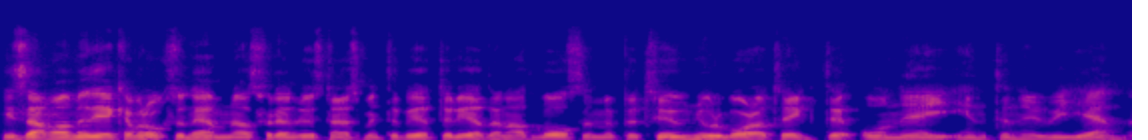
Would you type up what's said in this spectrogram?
I samband med det kan man också nämnas för den lyssnare som inte vet det redan att Vasen med Petunior bara tänkte åh nej, inte nu igen.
